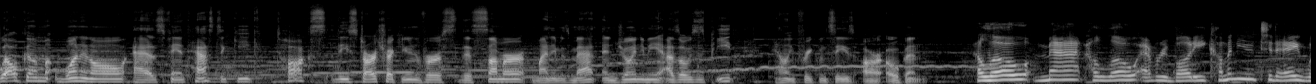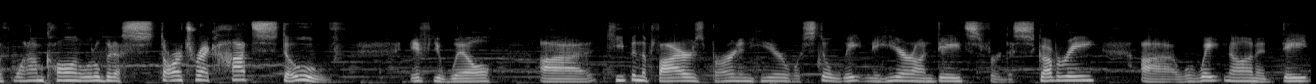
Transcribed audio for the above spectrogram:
Welcome, one and all, as Fantastic Geek talks the Star Trek universe this summer. My name is Matt, and joining me, as always, is Pete. Hailing frequencies are open. Hello, Matt. Hello, everybody. Coming to you today with what I'm calling a little bit of Star Trek hot stove, if you will. Uh, keeping the fires burning here. We're still waiting to hear on dates for Discovery. Uh, we're waiting on a date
